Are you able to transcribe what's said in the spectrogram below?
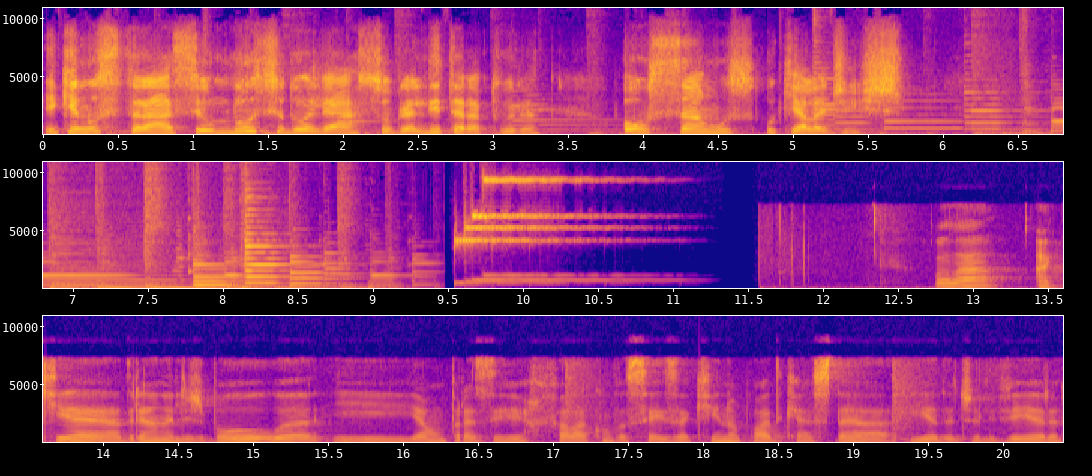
e que nos traz seu lúcido olhar sobre a literatura. Ouçamos o que ela diz. Aqui é Adriana Lisboa e é um prazer falar com vocês aqui no podcast da Ieda de Oliveira,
